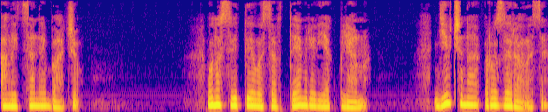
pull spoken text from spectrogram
а лиця не бачив. Воно світилося в темряві, як пляма. Дівчина роззиралася.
